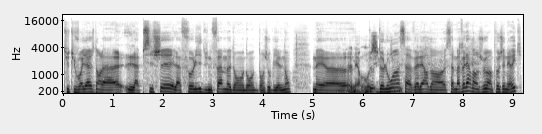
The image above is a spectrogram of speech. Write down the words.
tu, tu voyages dans la, la psyché et la folie d'une femme dont, dont, dont j'ai oublié le nom nom, mais Ah, merde, moi de, aussi, de loin, ça avait l'air d'un, ça m'avait l'air d'un jeu un peu générique.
